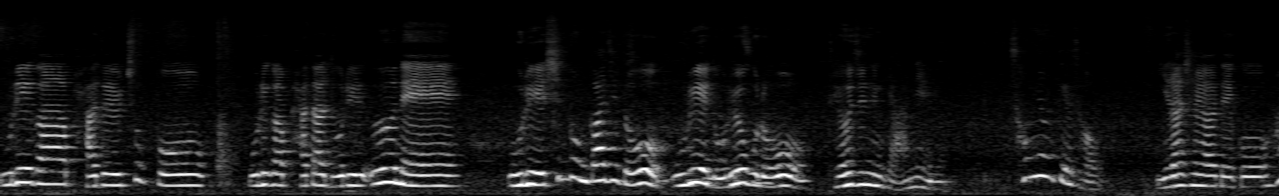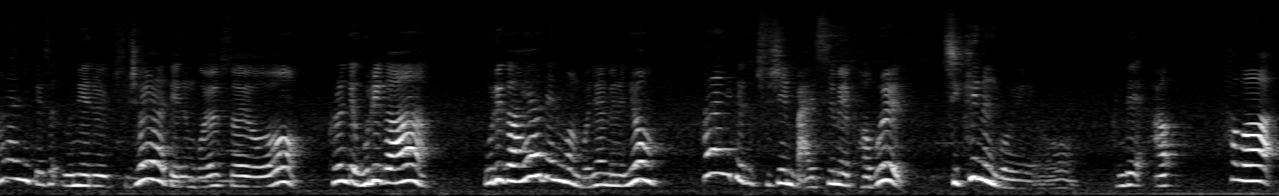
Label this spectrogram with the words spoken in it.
우리가 받을 축복, 우리가 받아 누릴 은혜, 우리의 신분까지도 우리의 노력으로 되어지는 게 아니에요. 성령께서 일하셔야 되고 하나님께서 은혜를 주셔야 되는 거였어요. 그런데 우리가 우리가 해야 되는 건 뭐냐면요. 하나님께서 주신 말씀의 법을 지키는 거예요. 근데 아, 하와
